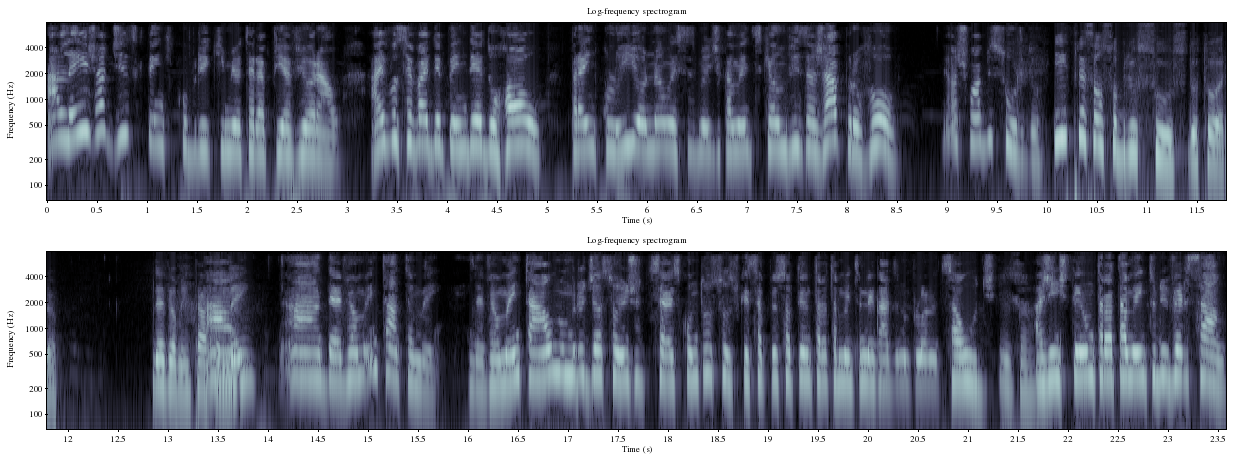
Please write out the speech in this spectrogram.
A lei já diz que tem que cobrir quimioterapia via oral. Aí você vai depender do rol para incluir ou não esses medicamentos que a Anvisa já aprovou. Eu acho um absurdo. E pressão sobre o SUS, doutora? Deve aumentar ah, também? Ah, deve aumentar também. Deve aumentar o número de ações judiciais contra o SUS, porque se a pessoa tem um tratamento negado no plano de saúde, Exato. a gente tem um tratamento universal,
